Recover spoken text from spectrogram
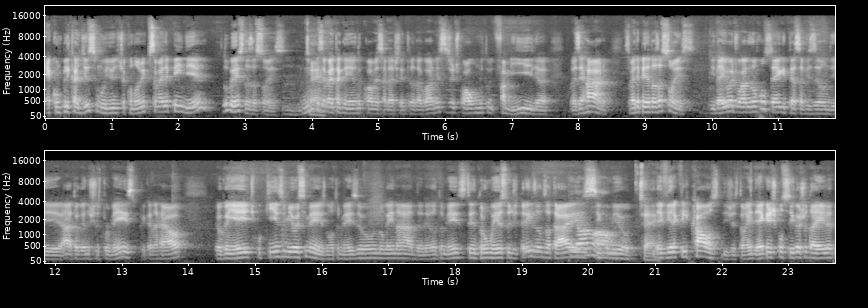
é complicadíssimo o unit econômico você vai depender do eixo das ações. Nunca Sim. você vai estar ganhando com a mensalidade que está entrando agora, mesmo que seja tipo, algo muito família, mas é raro. Você vai depender das ações. E daí o advogado não consegue ter essa visão de, ah, tô ganhando X por mês, porque na real eu ganhei tipo 15 mil esse mês, no outro mês eu não ganhei nada, né? no outro mês entrou um êxito de 3 anos atrás, Legal, 5 não. mil. Sim. E daí vira aquele caos de gestão. A ideia é que a gente consiga ajudar ele a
